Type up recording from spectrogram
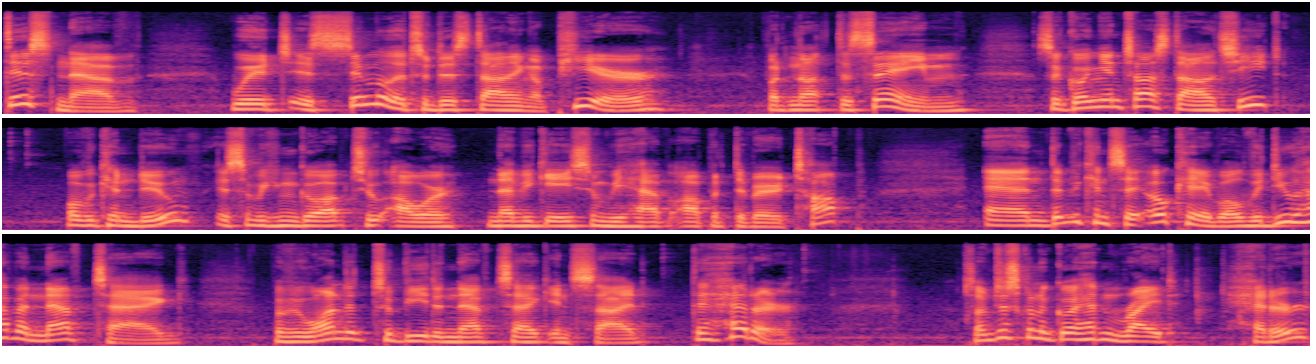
this nav, which is similar to this styling up here, but not the same. So going into our style sheet, what we can do is we can go up to our navigation we have up at the very top. And then we can say, okay, well, we do have a nav tag, but we want it to be the nav tag inside the header. So I'm just gonna go ahead and write header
